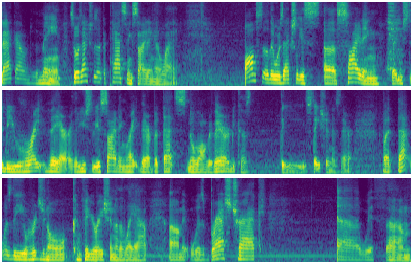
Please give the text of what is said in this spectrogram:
back out into the main. So it was actually like a passing siding in a way. Also, there was actually a, a, siding that used to be right there. There used to be a siding right there, but that's no longer there because the station is there. But that was the original configuration of the layout. Um, it was brass track uh, with, um,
